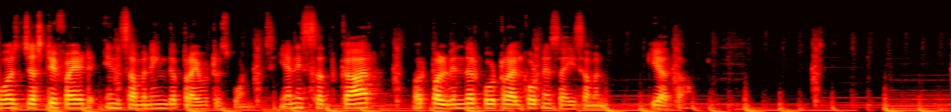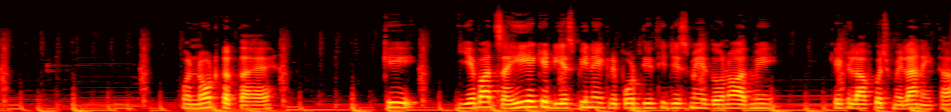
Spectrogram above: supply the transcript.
was justified in summoning the private respondents यानी सत्कार और पलविंदर को ट्रायल कोर्ट ने सही समन किया था। वह नोट करता है कि ये बात सही है कि डीएसपी ने एक रिपोर्ट दी थी जिसमें दोनों आदमी के खिलाफ कुछ मिला नहीं था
